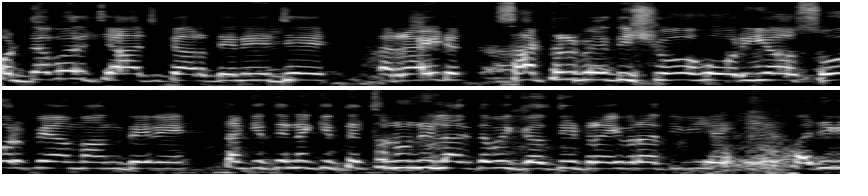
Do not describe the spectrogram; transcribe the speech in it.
ਉਹ ਡਬਲ ਚਾਰਜ ਕਰਦੇ ਨੇ, ਜੇ ਰਾਈਡ 60 ਰੁਪਏ ਦੀ ਸ਼ੋ ਹੋ ਰਹੀ ਆ ਉਹ 100 ਰੁਪਏ ਮੰਗਦੇ ਨੇ। ਤਾਂ ਕਿਤੇ ਨਾ ਕਿਤੇ ਤੁਹਾਨੂੰ ਨਹੀਂ ਲੱਗਦਾ ਬਈ ਗਲਤੀ ਡਰਾਈਵਰਾਂ ਦੀ ਵੀ ਹੈਗੀ ਹੈ। ਭਾਜੀ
